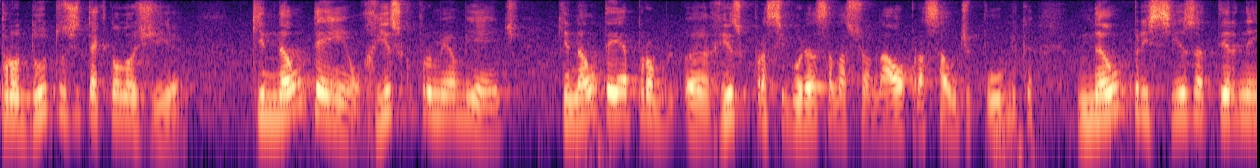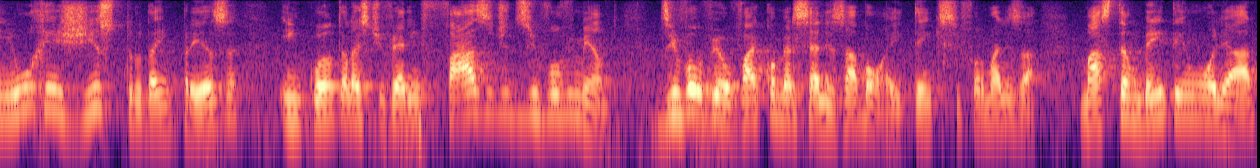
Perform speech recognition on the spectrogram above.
produtos de tecnologia que não tenham risco para o meio ambiente, que não tenha uh, risco para a segurança nacional ou para a saúde pública, não precisa ter nenhum registro da empresa enquanto ela estiver em fase de desenvolvimento. Desenvolveu, vai comercializar, bom, aí tem que se formalizar. Mas também tem um olhar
